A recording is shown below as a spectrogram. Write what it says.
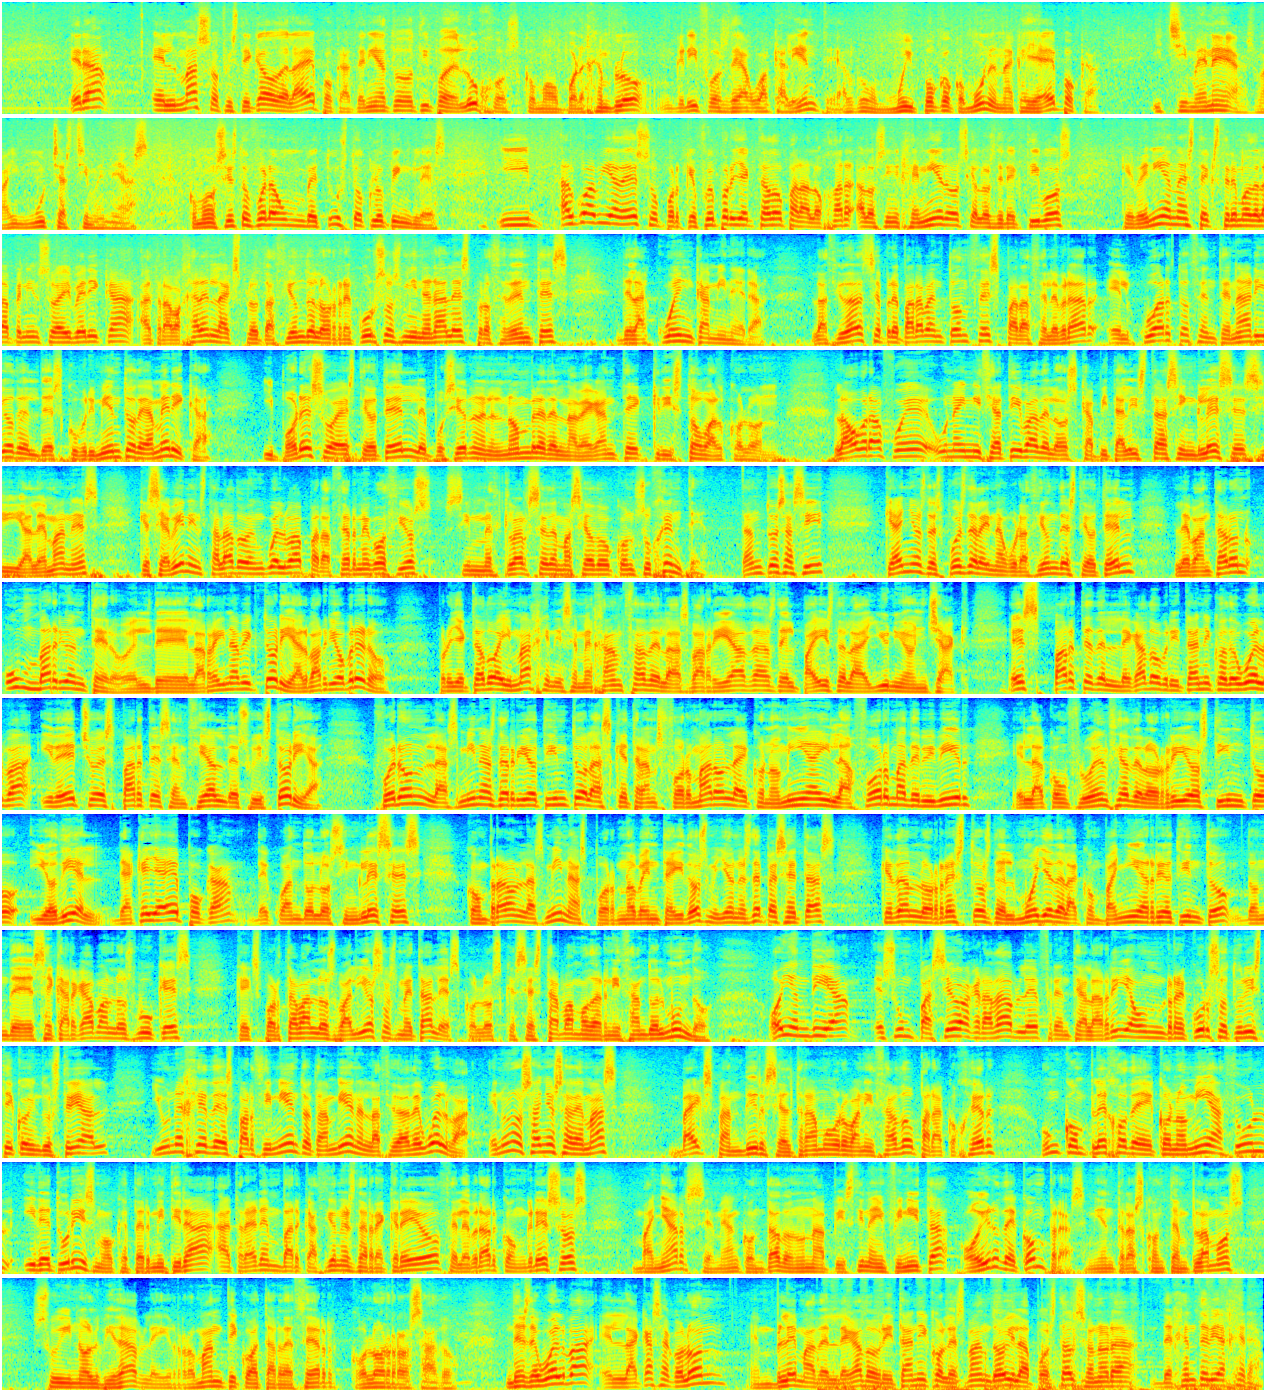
Era el más sofisticado de la época, tenía todo tipo de lujos, como por ejemplo grifos de agua caliente, algo muy poco común en aquella época y chimeneas, hay muchas chimeneas, como si esto fuera un vetusto club inglés. Y algo había de eso porque fue proyectado para alojar a los ingenieros y a los directivos que venían a este extremo de la península ibérica a trabajar en la explotación de los recursos minerales procedentes de la cuenca minera. La ciudad se preparaba entonces para celebrar el cuarto centenario del descubrimiento de América y por eso a este hotel le pusieron el nombre del navegante Cristóbal Colón. La obra fue una iniciativa de los capitalistas ingleses y alemanes que se habían instalado en Huelva para hacer negocios sin mezclarse demasiado con su gente. Tanto es así que años después de la inauguración de este hotel levantaron un barrio entero, el de la Reina Victoria, el barrio obrero, proyectado a imagen y semejanza de las barriadas del país de la Union Jack. Es parte del legado británico de Huelva y de hecho es parte esencial de su historia. Fueron las minas de Río Tinto las que transformaron la economía y la forma de vivir en la confluencia de los ríos Tinto y Odiel, de aquella época, de cuando los ingleses compraron las minas por 92 millones de pesetas, quedan los restos del muelle de la compañía Río Tinto, donde se cargaban los buques que exportaban los valiosos metales con los que se estaba modernizando el mundo. Hoy en día es un paseo agradable frente a la ría, un recurso turístico industrial y un eje de esparcimiento también en la ciudad de Huelva. En unos años además va a expandirse el tramo urbanizado para acoger un complejo de economía azul y de turismo que permitirá atraer embarcaciones de recreo, celebrar congresos, bañarse, me han contado, en una piscina infinita o ir de compras mientras contemplamos su inolvidable y romántico atardecer color rosado. Desde Huelva, en la Casa Colón, emblema del legado británico, les mando hoy la postal sonora de gente viajera.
